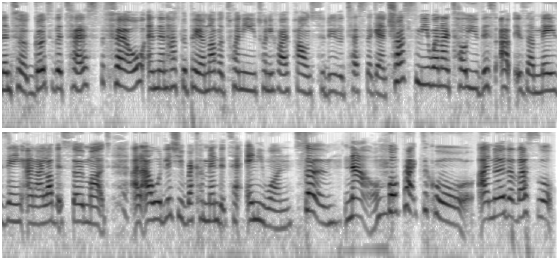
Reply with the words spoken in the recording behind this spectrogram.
than to go to the test fail and then have to pay another 20 25 pounds to do the test again. Trust me when i tell you this app is amazing and i love it so much and i would literally recommend it to anyone. So now for practical i know that that's what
